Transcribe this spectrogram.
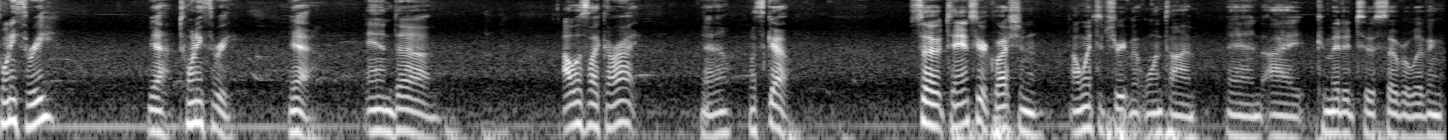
23? Yeah, 23. Yeah. And um, I was like, all right, you know, let's go. So, to answer your question, I went to treatment one time and I committed to a sober living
